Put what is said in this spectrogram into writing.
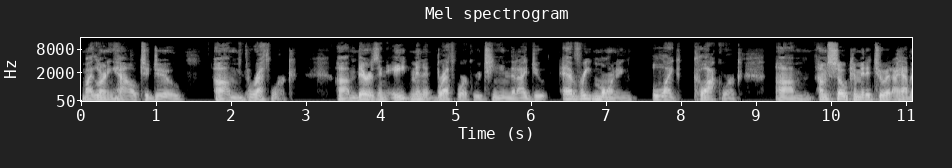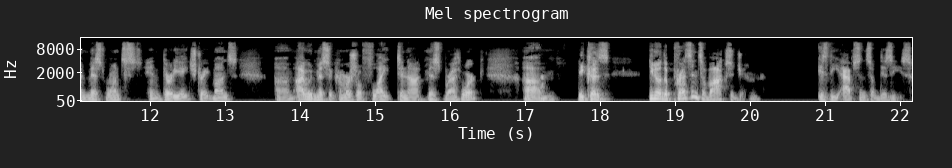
by learning how to do, um, breath work. Um, there is an eight minute breath work routine that I do every morning like clockwork um, I'm so committed to it. I haven't missed once in 38 straight months. Um, I would miss a commercial flight to not miss breath work um, because, you know, the presence of oxygen is the absence of disease.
